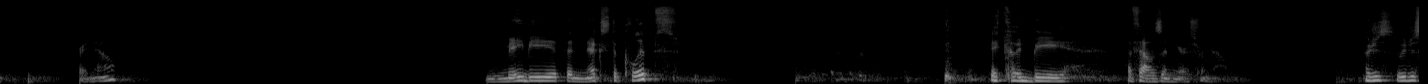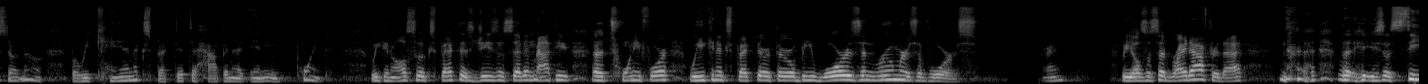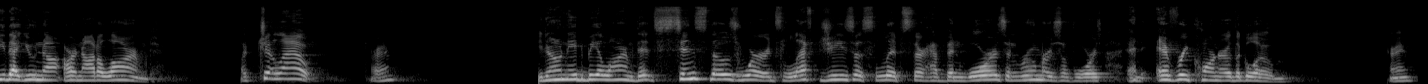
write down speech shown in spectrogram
right now, maybe at the next eclipse. It could be a thousand years from now. We just, we just don't know. But we can expect it to happen at any point. We can also expect, as Jesus said in Matthew uh, 24, we can expect that there will be wars and rumors of wars. Right? But he also said right after that, he says, see that you not, are not alarmed. Like, chill out. Right? You don't need to be alarmed. That since those words left Jesus' lips, there have been wars and rumors of wars in every corner of the globe. Right?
